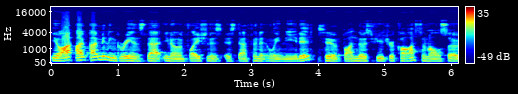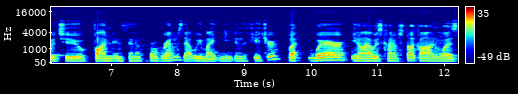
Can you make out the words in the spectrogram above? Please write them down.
you know, I, I'm in agreement that, you know, inflation is, is definitely needed to fund those future costs and also to fund incentive programs that we might need in the future. But where, you know, I was kind of stuck on was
